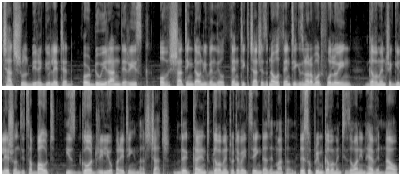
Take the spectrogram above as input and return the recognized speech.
church should be regulated or do we run the risk of shutting down even the authentic churches. Now, authentic is not about following government regulations, it's about is God really operating in that church? The current government, whatever it's saying, doesn't matter. The supreme government is the one in heaven. Now,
